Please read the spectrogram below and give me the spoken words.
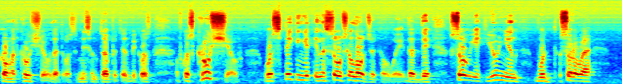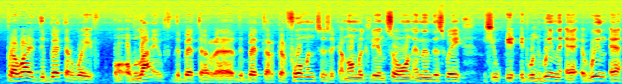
Comrade Khrushchev that was misinterpreted because, of course, Khrushchev was speaking it in a sociological way, that the Soviet Union would sort of uh, provide the better way of life, the better, uh, the better performances economically and so on, and in this way he, it, it would win a, win a,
